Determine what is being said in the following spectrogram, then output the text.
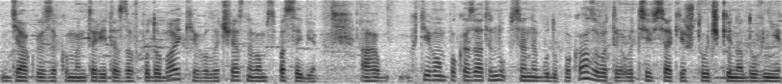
Дякую за коментарі та за вподобайки. Величезне вам спасибі. А хотів вам показати, ну все не буду показувати. Оці всякі штучки надувні.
